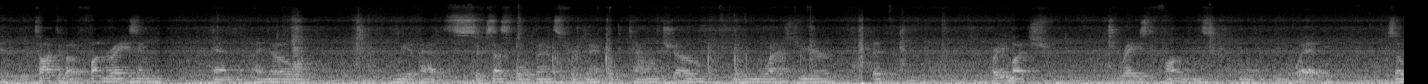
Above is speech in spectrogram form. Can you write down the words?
It it talked about fundraising, and I know we have had successful events, for example, the talent show within the last year, that pretty much raised funds in a- in a way. So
